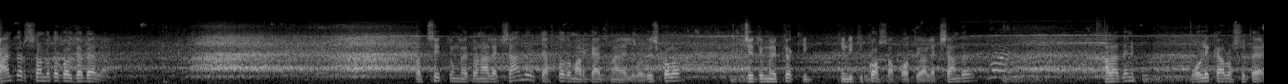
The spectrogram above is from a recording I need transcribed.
Άντερσον με τον Κολτεμπέλα. Ο Τσίτου με τον Αλεξάνδρ και αυτό το μαρκάρισμα είναι λίγο δύσκολο. Ο Τσίτου είναι πιο κινητικός από ότι ο Αλεξάνδρ. Αλλά δεν είναι πολύ καλό σουτέρ.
